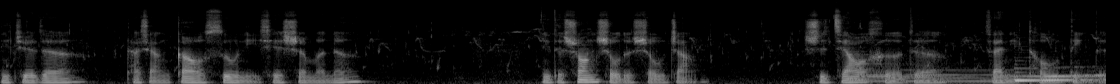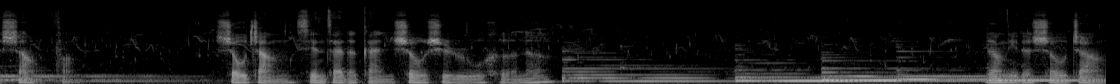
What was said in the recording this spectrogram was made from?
你觉得他想告诉你些什么呢？你的双手的手掌是交合的，在你头顶的上方。手掌现在的感受是如何呢？让你的手掌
